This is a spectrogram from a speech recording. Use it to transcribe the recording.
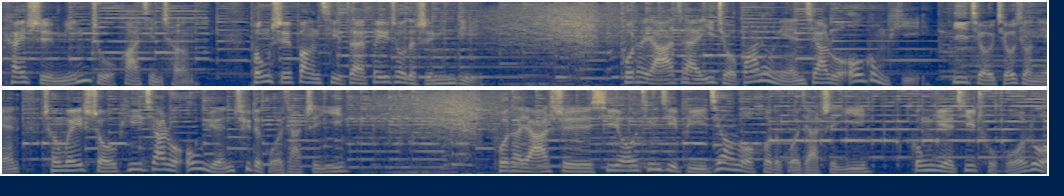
开始民主化进程，同时放弃在非洲的殖民地。葡萄牙在一九八六年加入欧共体，一九九九年成为首批加入欧元区的国家之一。葡萄牙是西欧经济比较落后的国家之一，工业基础薄弱，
